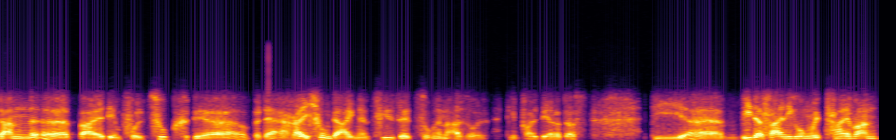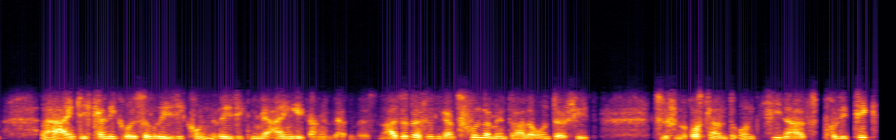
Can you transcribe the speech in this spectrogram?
dann äh, bei dem Vollzug der, bei der Erreichung der eigenen Zielsetzungen, also in dem Fall wäre das die äh, Wiedervereinigung mit Taiwan, äh, eigentlich keine größeren Risiken, Risiken mehr eingegangen werden müssen. Also das ist ein ganz fundamentaler Unterschied zwischen Russland und Chinas Politik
